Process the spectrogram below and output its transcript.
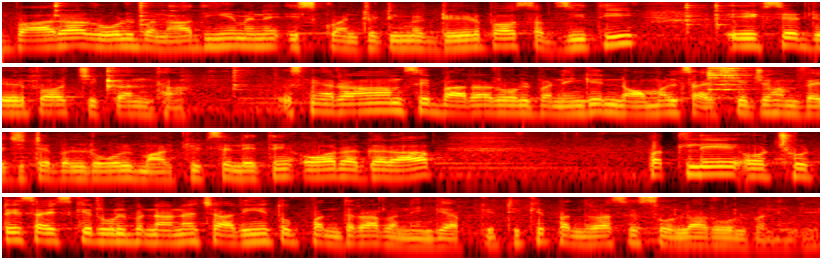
बारह रोल बना दिए मैंने, इस क्वांटिटी में डेढ़ पाव सब्ज़ी थी, एक से डेढ़ पाव चिकन था। तो इसमें आराम से बारह रोल बनेंगे नॉर्मल साइज़ के जो हम वेजिटेबल रोल मार्केट से लेते हैं। और अगर आप पतले और छोटे साइज़ के रोल बनाना चाह रही हैं तो पंद्रह बनेंगे आपके, ठीक है? पंद्रह से सोलह रोल बनेंगे।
